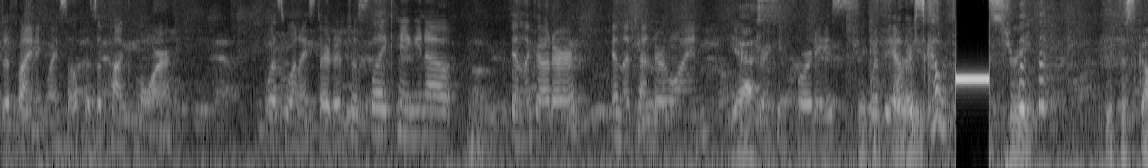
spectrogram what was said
defining myself as a punk more was when I started just like hanging out in the gutter, in the tenderloin, yes. drinking 40s drinking with the 40s. other scum street with the scum.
